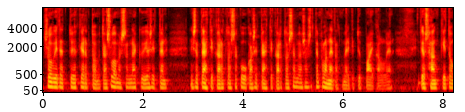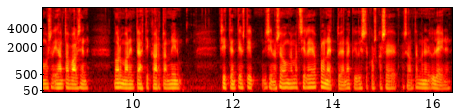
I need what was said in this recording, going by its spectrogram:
sovitettu ja kertoo, mitä Suomessa näkyy. Ja sitten niissä tähtikartoissa, kuukausitähtikartoissa myös on sitten planeetat merkitty paikalleen. Et jos hankkii tuommoisen ihan tavallisen normaalin tähtikartan, niin sitten tietysti siinä on se ongelma, että siellä ei ole planeettoja näkyvissä, koska se, se on tämmöinen yleinen.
